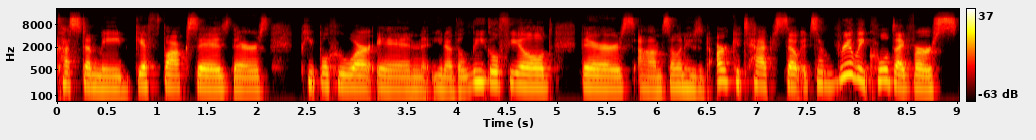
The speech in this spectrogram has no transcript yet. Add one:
custom made gift boxes. There's people who are in you know the legal field. There's um, someone who's an architect. So it's a really cool diverse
